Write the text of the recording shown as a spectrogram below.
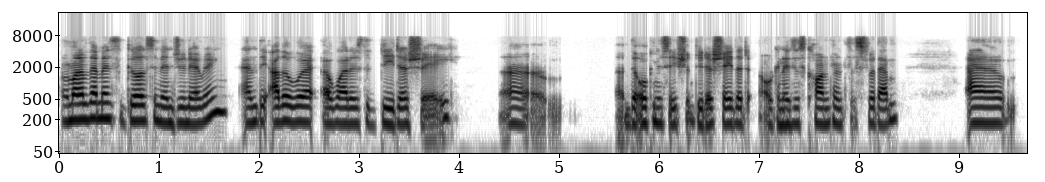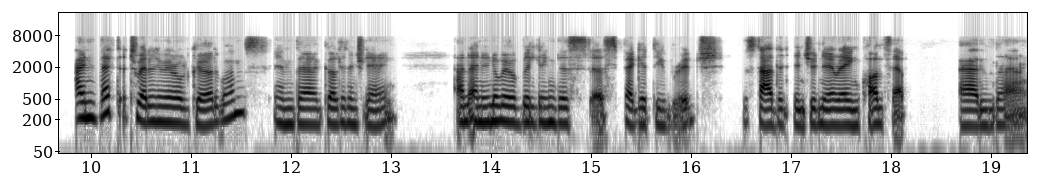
One of them is Girls in Engineering, and the other uh, one is the DataTjej, um, the organization DataTjej that organizes conferences for them. Um, I met a 12 year old girl once in the Girls in Engineering, and, and you know, we were building this uh, spaghetti bridge, the standard engineering concept. And uh,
